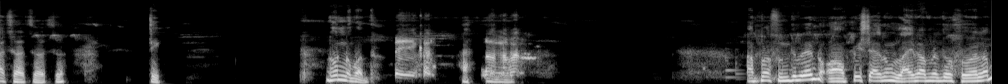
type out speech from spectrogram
আচ্ছা আচ্ছা আচ্ছা। ঠিক। ধন্যবাদ। ঠিক আছে। হ্যাঁ ধন্যবাদ। ধন্যবাদ। আপনারা শুনতে পেলেন অফিস একদম লাইভ আপনাদের শোনালাম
